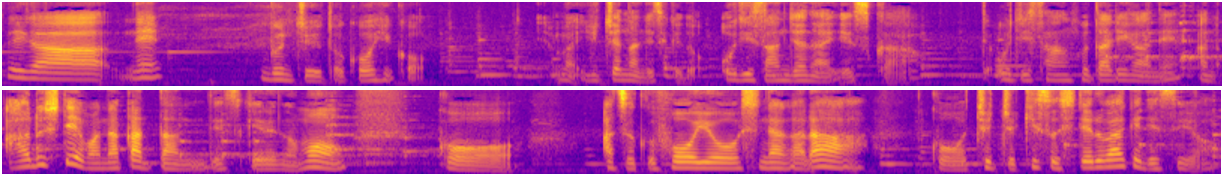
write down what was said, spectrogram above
それがね、文中とコーヒコ。まあ言っちゃなんですけど、おじさんじゃないですか。で、おじさん二人がね、あの、R 指定はなかったんですけれども、こう、熱く抱擁しながら、こう、チュッチュキスしてるわけですよ。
